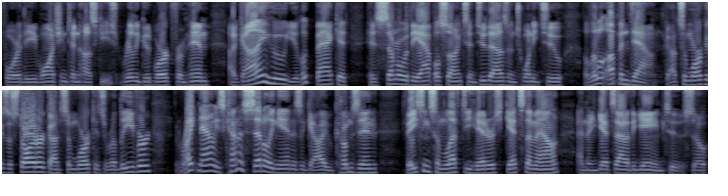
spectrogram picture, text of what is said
for the Washington Huskies. Really good work from him. A guy who you look back at his summer with the Apple Sox in 2022, a little up and down. Got some work as a starter, got some work as a reliever. Right now, he's kind of settling in as a guy who comes in facing some lefty hitters, gets them out, and then gets out of the game too. So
